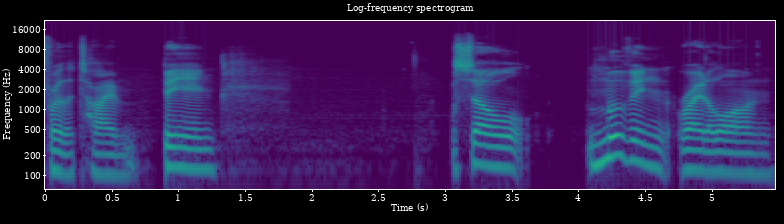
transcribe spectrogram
for the time being. So moving right along.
